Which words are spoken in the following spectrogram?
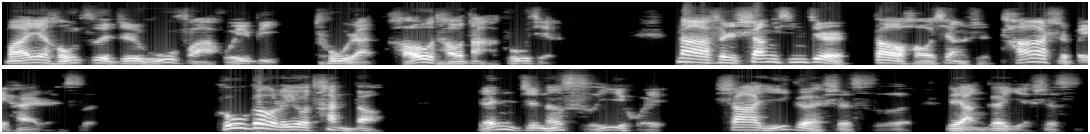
马艳红自知无法回避，突然嚎啕大哭起来。那份伤心劲儿，倒好像是他是被害人似的。哭够了，又叹道：“人只能死一回，杀一个是死，两个也是死，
